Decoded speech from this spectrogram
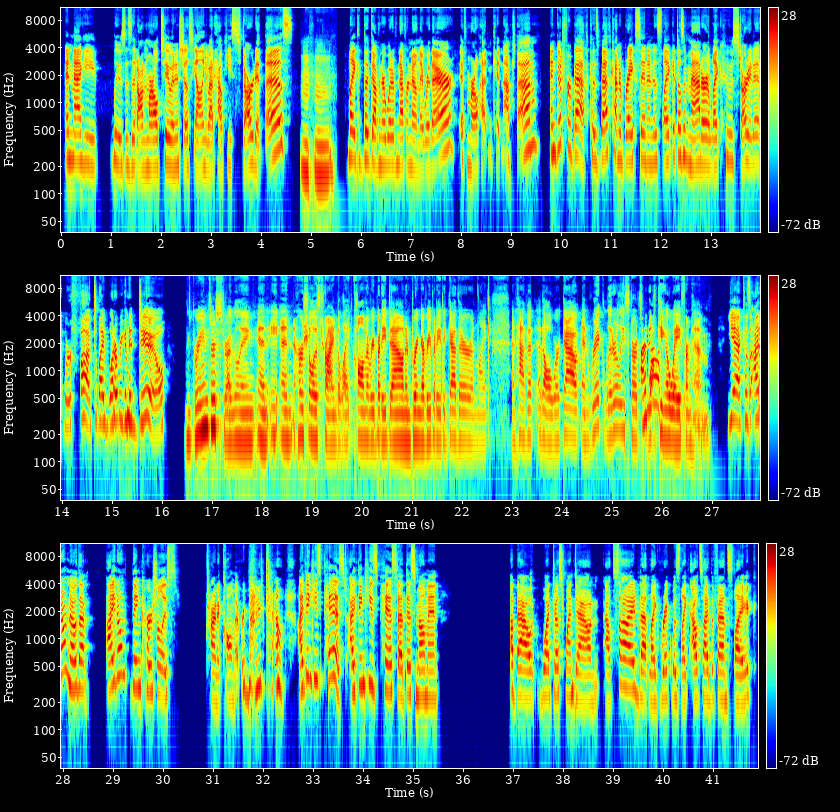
and Maggie loses it on Merle too and is just yelling about how he started this. Mm-hmm. Like the governor would have never known they were there if Merle hadn't kidnapped them. And good for Beth because Beth kind of breaks in and is like, it doesn't matter like who started it. We're fucked. Like, what are we gonna do? The Greenes are struggling, and and Hershel is trying to like calm everybody down and bring everybody together and like and have it, it all work out. And Rick literally starts walking away from him. Yeah, because I don't know that I don't think Hershel is trying to calm everybody down. I think he's pissed. I think he's pissed at this moment about what just went down outside that like Rick was like outside the fence like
